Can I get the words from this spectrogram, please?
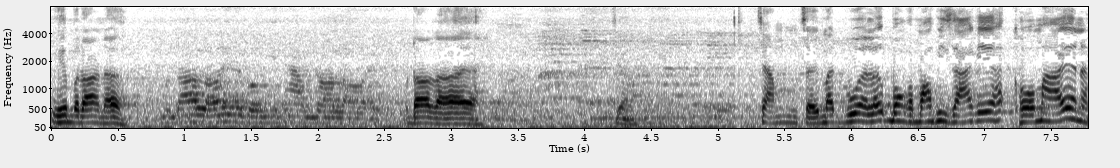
viên mà đo nữa. Đo lối bọn cái tham đo lối đo lối chăm sợi mặt vua lớp bông có mong pizza cái khó mái nè.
